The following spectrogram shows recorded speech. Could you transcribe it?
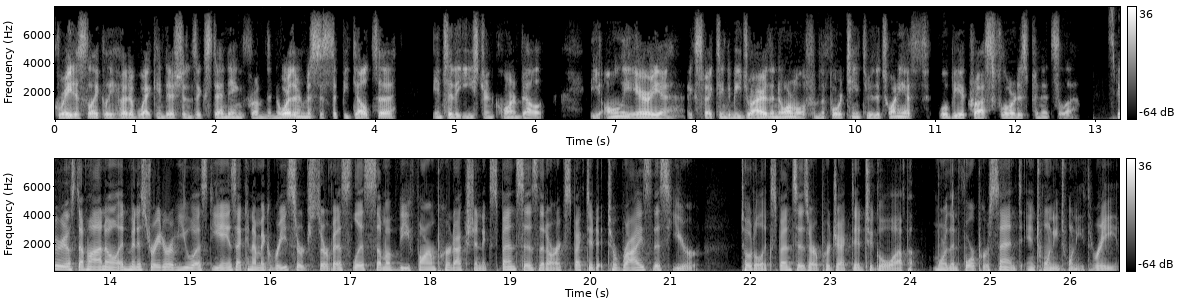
Greatest likelihood of wet conditions extending from the northern Mississippi Delta into the eastern Corn Belt. The only area expecting to be drier than normal from the 14th through the 20th will be across Florida's peninsula. Spiro Stefanou, administrator of USDA's Economic Research Service, lists some of the farm production expenses that are expected to rise this year. Total expenses are projected to go up more than 4% in 2023.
